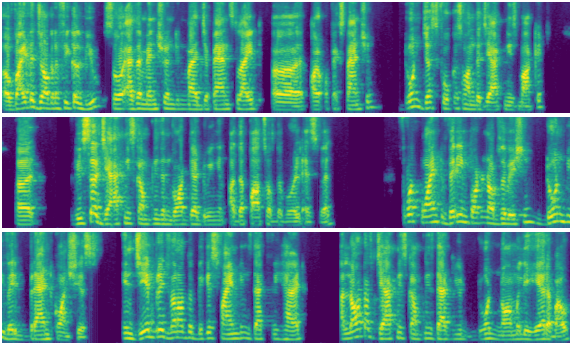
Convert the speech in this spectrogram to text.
A wider geographical view. So as i mentioned in my japan slide uh, of expansion don't just focus on the japanese market. Uh, research japanese companies and what they're doing in other parts of the world as well. Fourth point very important observation don't be very brand conscious. In JBridge, one of the biggest findings that we had a lot of Japanese companies that you don't normally hear about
